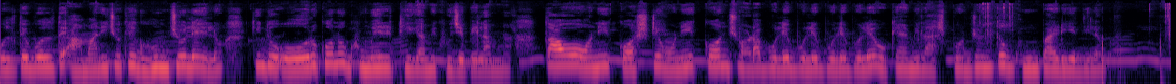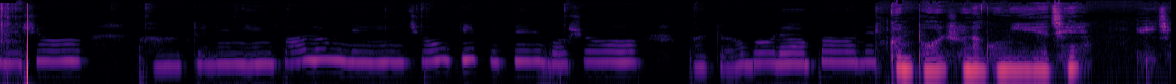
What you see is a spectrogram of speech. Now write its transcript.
বলতে বলতে আমারই চোখে ঘুম চলে এলো, কিন্তু ওর কোনো ঘুমের ঠিক আমি খুঁজে পেলাম না। তাও অনেক কষ্টে, অনেকক্ষণ ছড়া বলে বলে বলে বলে ওকে আমি লাস্ট পর্যন্ত ঘুম পাড়িয়ে দিলাম। অনেকক্ষণ পর সোনা ঘুমিয়ে গেছে। এই যে।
